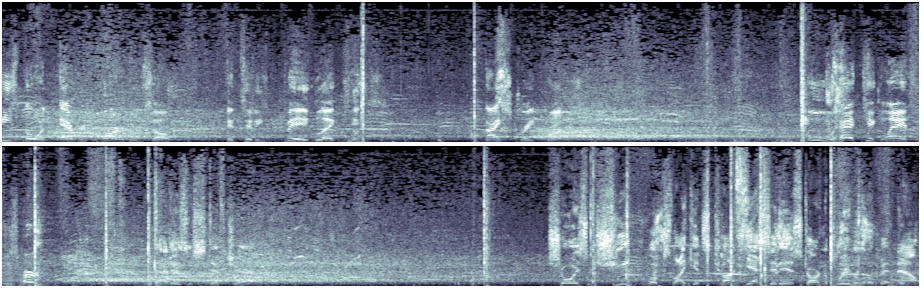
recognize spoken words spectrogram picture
He's throwing every part of himself into these big leg kicks. Nice straight punch. Ooh, head kick lands he's hurt. That is a stiff jab. Choi's cheek looks like it's cut. Yes, it is. Starting to bleed a little bit now.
